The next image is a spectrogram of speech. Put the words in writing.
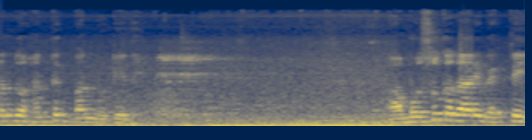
ಒಂದು ಹಂತಕ್ಕೆ ಬಂದ್ಬಿಟ್ಟಿದೆ. ಆ ಮುಸುಕುದಾರಿ ವ್ಯಕ್ತಿ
